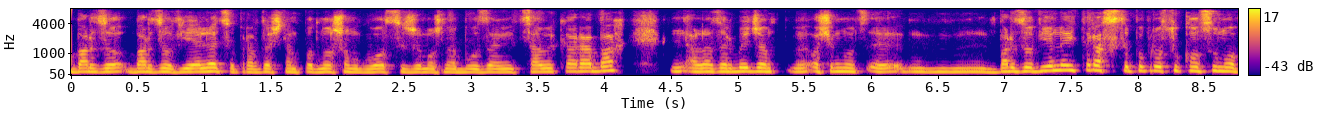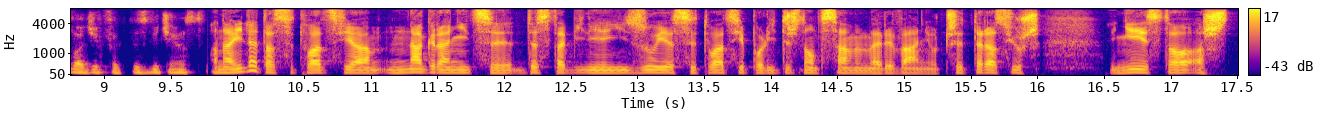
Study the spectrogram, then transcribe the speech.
bardzo, bardzo wiele. Co prawda się tam podnoszą głosy, że można było zająć cały Karabach, ale Azerbejdżan osiągnął y, bardzo wiele i teraz chce po prostu konsumować efekty zwycięstwa. A na ile ta sytuacja na granicy destabilizuje sytuację polityczną w samym Erywaniu? Czy teraz już nie jest to aż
